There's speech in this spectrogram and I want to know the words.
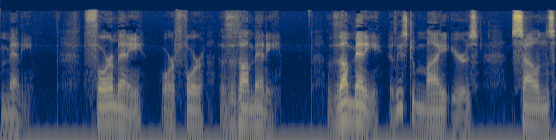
many. For many, or for the many. The many, at least to my ears, sounds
